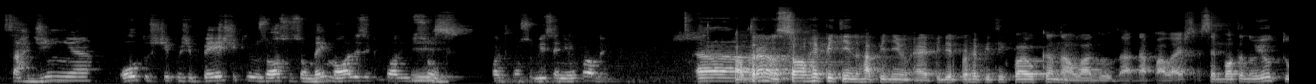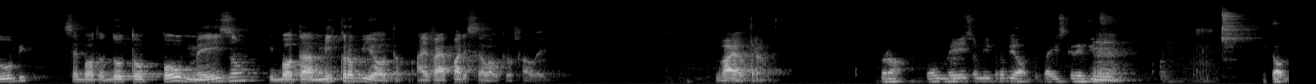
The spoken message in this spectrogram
sardinha, outros tipos de peixe que os ossos são bem moles e que podem dissolver, pode consumir sem nenhum problema. Ah... Altran, só repetindo rapidinho, é, pedir para eu repetir qual é o canal lá do, da, da, palestra. Você bota no YouTube, você bota Dr. Paul Mason e bota microbiota. Aí vai aparecer lá o que eu falei. Vai, Altran. Pronto, Paul Mason microbiota, tá aí escrevido. Hum. Então,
